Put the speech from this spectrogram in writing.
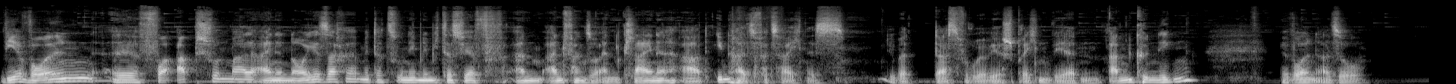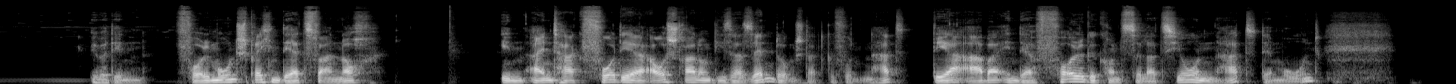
Wir wollen äh, vorab schon mal eine neue Sache mit dazu nehmen, nämlich dass wir am Anfang so eine kleine Art Inhaltsverzeichnis über das, worüber wir sprechen werden, ankündigen. Wir wollen also über den Vollmond sprechen, der zwar noch in einen Tag vor der Ausstrahlung dieser Sendung stattgefunden hat, der aber in der Folge Konstellationen hat, der Mond,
